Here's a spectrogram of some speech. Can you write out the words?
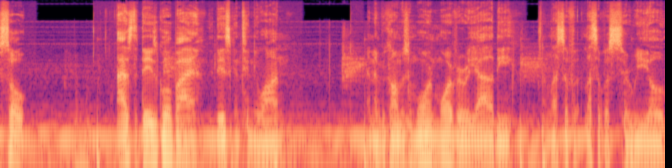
So, as the days go by, the days continue on, and it becomes more and more of a reality, and less of less of a surreal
